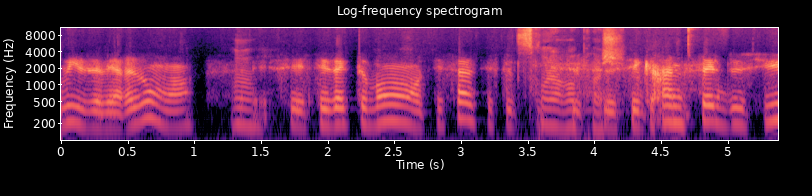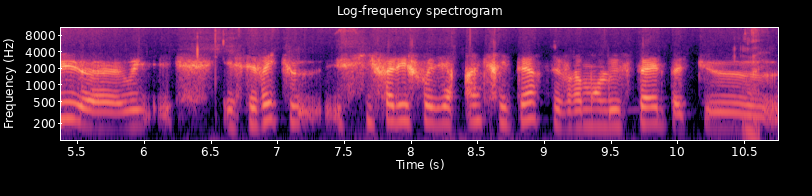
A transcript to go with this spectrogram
oui, vous avez raison. Hein. Mm. C'est exactement, c'est ça, c'est ce, Ce ce- ces grains de sel dessus. euh, oui, et c'est vrai que s'il fallait choisir un critère, c'est vraiment le sel parce que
